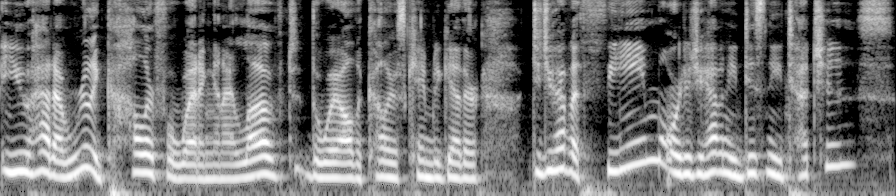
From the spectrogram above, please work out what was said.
you had a really colorful wedding and I loved the way all the colors came together. Did you have a theme or did you have any Disney touches?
